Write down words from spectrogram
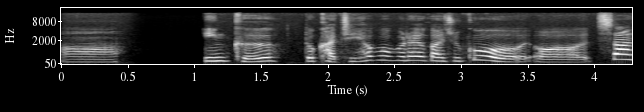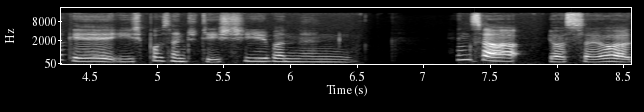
어, 잉크 또 같이 협업을 해가지고 어, 싸게 20% DC 받는 행사 였어요.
